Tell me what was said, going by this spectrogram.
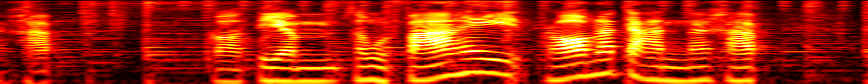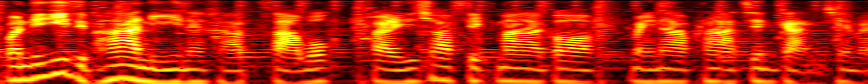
นะครับ ก็เตรียมสมุดฟ้าให้พร้อมละกันนะครับ วันที่ 25 นี้นะครับ สาวกใครที่ชอบซิกมาก็ไม่น่าพลาดเช่นกันใช่ไหม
